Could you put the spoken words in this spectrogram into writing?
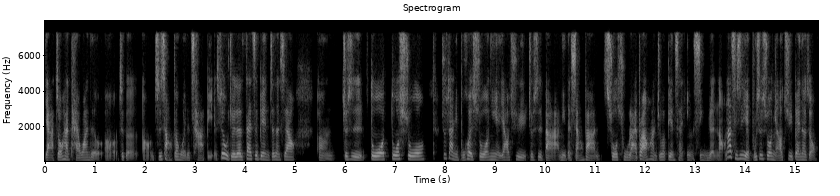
亚洲和台湾的呃这个呃职场氛围的差别，所以我觉得在这边你真的是要嗯、就是多多说，就算你不会说，你也要去就是把你的想法说出来，不然的话你就会变成隐形人哦。那其实也不是说你要具备那种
